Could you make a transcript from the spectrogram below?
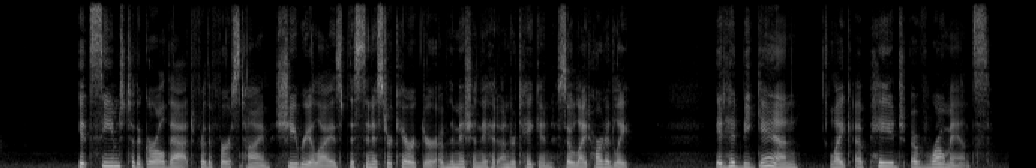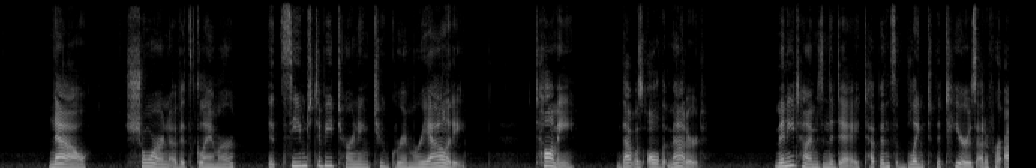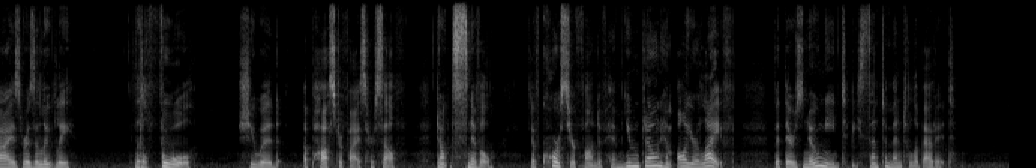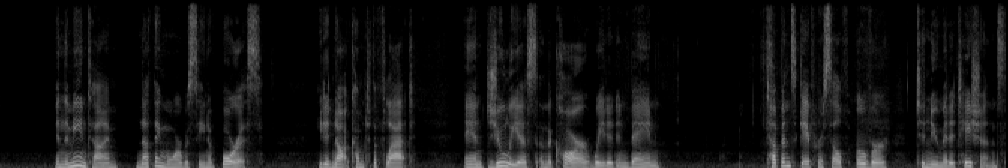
It seemed to the girl that, for the first time, she realized the sinister character of the mission they had undertaken so light-heartedly. It had began like a page of romance now, shorn of its glamour, it seemed to be turning to grim reality. Tommy, that was all that mattered. Many times in the day, Tuppence blinked the tears out of her eyes resolutely. Little fool, she would apostrophize herself. Don't snivel. Of course you're fond of him. You've known him all your life. But there's no need to be sentimental about it. In the meantime, nothing more was seen of Boris. He did not come to the flat, and Julius and the car waited in vain. Tuppence gave herself over to new meditations.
